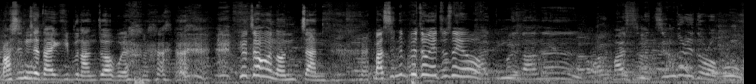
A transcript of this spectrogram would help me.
맛있는데 나의 기분 안 좋아 보여. 표정은 언짢. 맛있는 표정 해주세요. 근데 나는 맛있으면 찡그리더라고.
